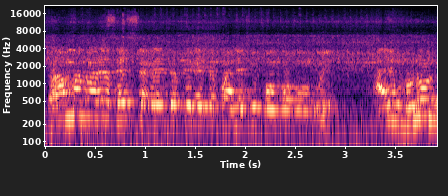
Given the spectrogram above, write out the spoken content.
ब्राह्मणवाड्यासहित सगळ्यांच्या पिण्याच्या पाण्याची बोंब बोंब होईल. आणि म्हणून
